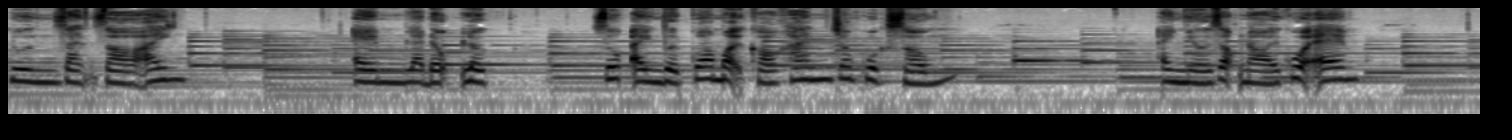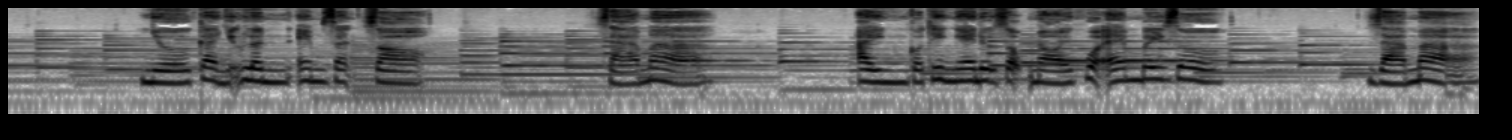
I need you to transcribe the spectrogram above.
luôn dặn dò anh. Em là động lực giúp anh vượt qua mọi khó khăn trong cuộc sống. Anh nhớ giọng nói của em nhớ cả những lần em dặn dò. Giá mà anh có thể nghe được giọng nói của em bây giờ. Giá mà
